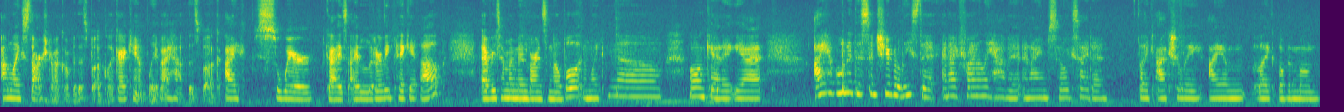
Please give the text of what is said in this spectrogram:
I'm like starstruck over this book. Like, I can't believe I have this book. I swear, guys, I literally pick it up every time I'm in Barnes & Noble and I'm like, no, I won't get it yet. I have wanted this since she released it and I finally have it and I am so excited. Like, actually, I am like over the moon.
